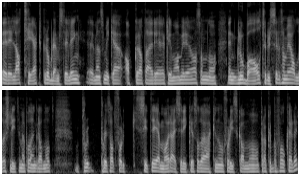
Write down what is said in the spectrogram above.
relatert problemstilling, eh, men som ikke akkurat er klima og miljø. Som nå en global trussel som vi alle sliter med på den graden at pluss at folk sitter hjemme og reiser ikke, så det er ikke noe flyskam å prakke på folk heller.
